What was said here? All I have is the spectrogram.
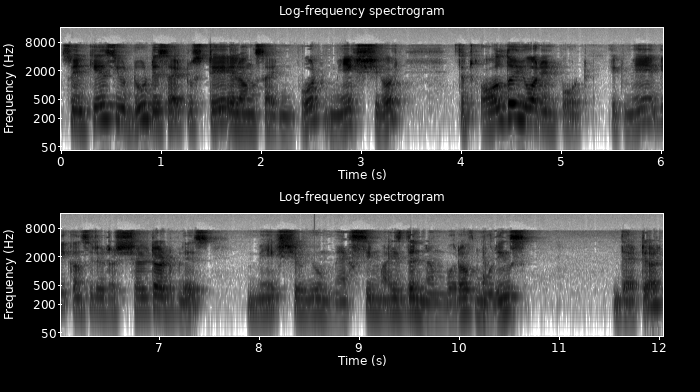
So in case you do decide to stay alongside in port make sure that although you are in port it may be considered a sheltered place make sure you maximize the number of moorings that are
